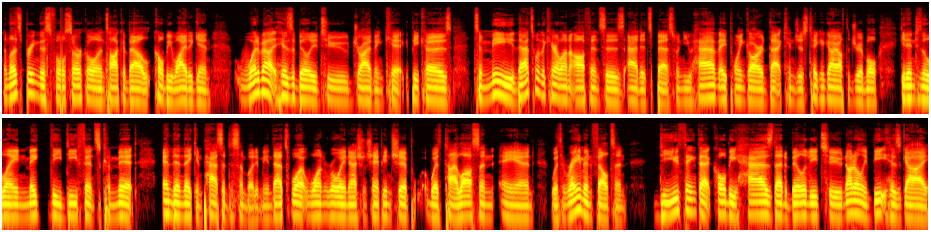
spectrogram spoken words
And let's bring this full circle and talk about Colby White again. What about his ability to drive and kick? Because to me, that's when the Carolina offense is at its best. When you have a point guard that can just take a guy off the dribble, get into the lane, make the defense commit, and then they can pass it to somebody. I mean, that's what won Roy national championship with Ty Lawson and with Raymond Felton. Do you think that Colby has that ability to not only beat his guy,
